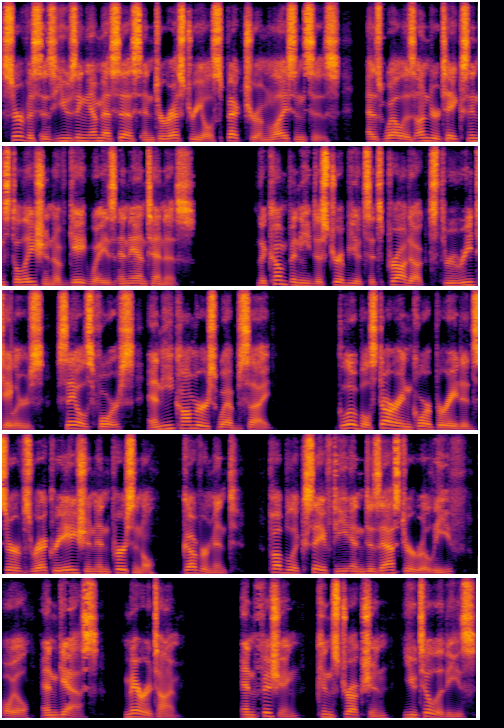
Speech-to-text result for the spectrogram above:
Services using MSS and terrestrial spectrum licenses, as well as undertakes installation of gateways and antennas. The company distributes its products through retailers, Salesforce, and e-commerce website. Globalstar Incorporated serves recreation and personal, government, public safety and disaster relief, oil and gas, maritime and fishing, construction, utilities,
